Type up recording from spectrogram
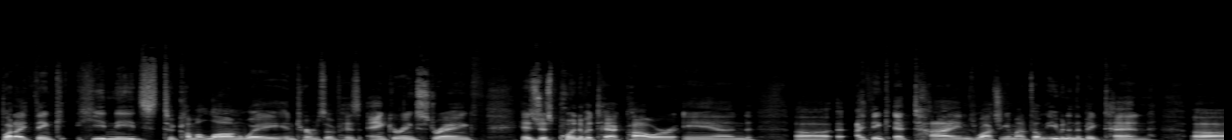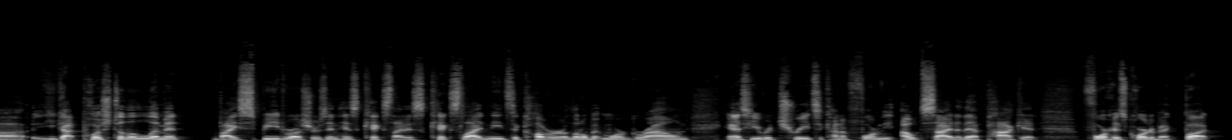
but I think he needs to come a long way in terms of his anchoring strength, his just point of attack power. And uh, I think at times watching him on film, even in the Big Ten, uh, he got pushed to the limit by speed rushers in his kick slide. His kick slide needs to cover a little bit more ground as he retreats to kind of form the outside of that pocket for his quarterback. But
